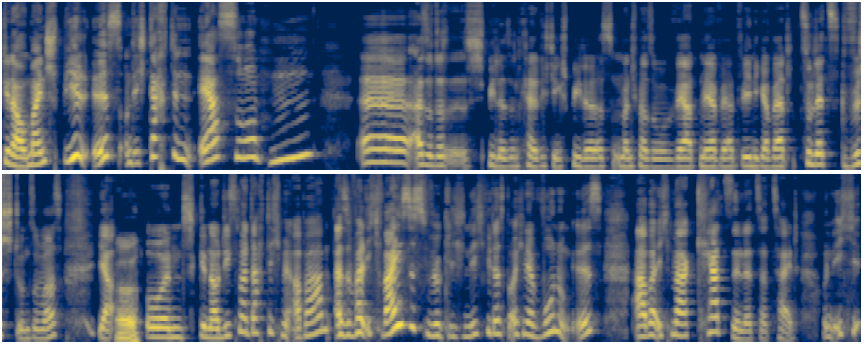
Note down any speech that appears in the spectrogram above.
genau, mein Spiel ist, und ich dachte erst so, hm, äh, also das ist, Spiele sind keine richtigen Spiele, das sind manchmal so Wert, mehr Wert, weniger Wert, zuletzt gewischt und sowas. Ja. Äh? Und genau diesmal dachte ich mir aber, also weil ich weiß es wirklich nicht, wie das bei euch in der Wohnung ist, aber ich mag Kerzen in letzter Zeit. Und ich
